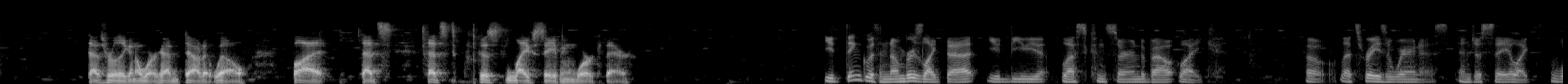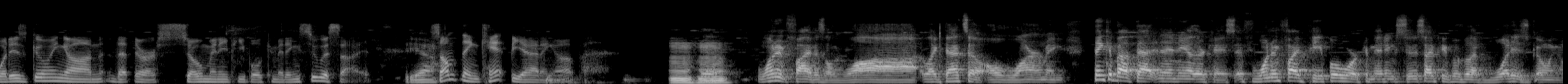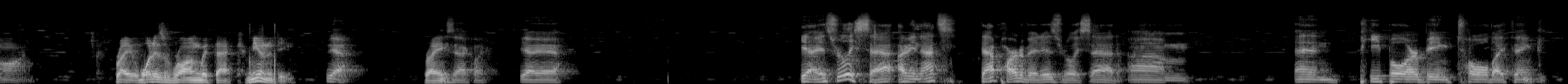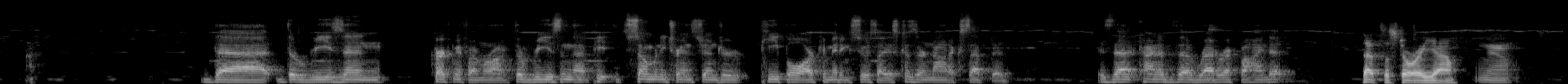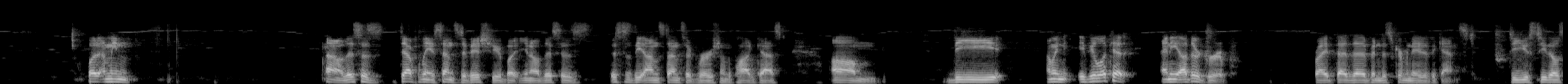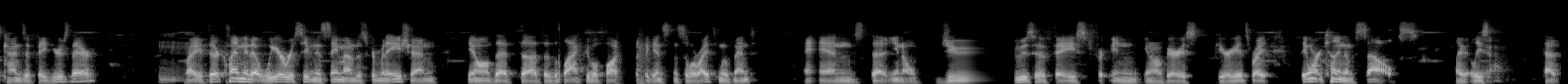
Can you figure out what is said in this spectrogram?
that's really going to work. I doubt it will. but that's that's just life-saving work there you'd think with numbers like that you'd be less concerned about like oh let's raise awareness and just say like what is going on that there are so many people committing suicide Yeah. something can't be adding up Mm-hmm. One in five is a lot. Like that's a alarming. Think about that in any other case. If one in five people were committing suicide, people would be like, "What is going on?" right what is wrong with that community Yeah. right Exactly. Yeah, yeah, yeah. Yeah, it's really sad. I mean, that's that part of it is really sad. Um, and people are being told, I think, that the reason, correct me if I'm wrong, the reason that pe- so many transgender people are committing suicide is because they're not accepted. Is that kind of the rhetoric behind it? that's the story yeah Yeah. but i mean i don't know this is definitely a sensitive issue but you know this is this is the uncensored version of the podcast um the i mean if you look at any other group right that, that have been discriminated against do you see those kinds of figures there Mm. right if they're claiming that we are receiving the same amount of discrimination you know that, uh, that the black people fought against in the civil rights movement and that you know jews have faced for in you know various periods right they weren't killing themselves like at least Yeah.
